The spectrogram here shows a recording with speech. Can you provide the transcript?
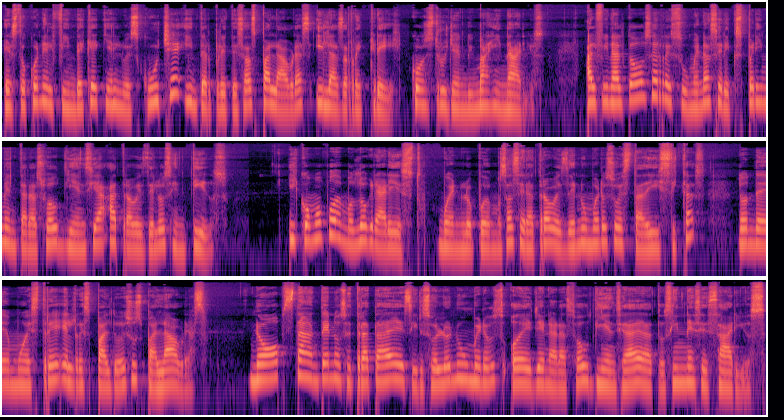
Esto con el fin de que quien lo escuche interprete esas palabras y las recree, construyendo imaginarios. Al final todo se resume en hacer experimentar a su audiencia a través de los sentidos. ¿Y cómo podemos lograr esto? Bueno, lo podemos hacer a través de números o estadísticas, donde demuestre el respaldo de sus palabras. No obstante, no se trata de decir solo números o de llenar a su audiencia de datos innecesarios.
